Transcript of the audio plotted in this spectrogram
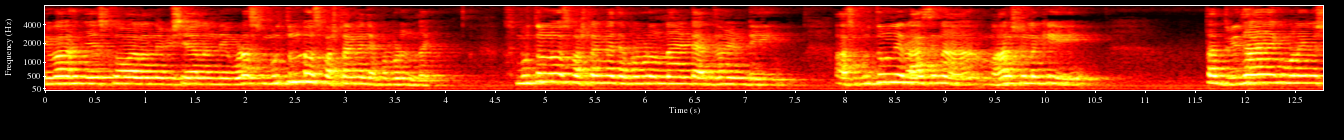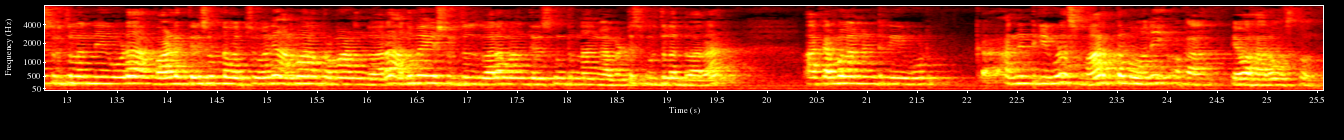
వివాహం చేసుకోవాలనే విషయాలన్నీ కూడా స్మృతుల్లో స్పష్టంగా చెప్పబడి ఉన్నాయి. స్మృతుల్లో స్పష్టంగా చెప్పబడి ఉన్నాయంటే అర్థం ఏంటి? ఆ స్మృతుల్ని రాసిన మహర్షులకి తద్విధాయకములైన శృతులన్నీ కూడా వాళ్ళకి తెలిసి ఉండవచ్చు అని అనుమాన ప్రమాణం ద్వారా అనుమేయ శృతుల ద్వారా మనం తెలుసుకుంటున్నాం కాబట్టి స్మృతుల ద్వారా ఆ కర్మలన్నింటినీ కూడా అన్నింటికీ కూడా స్మార్థము అని ఒక వ్యవహారం వస్తుంది.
